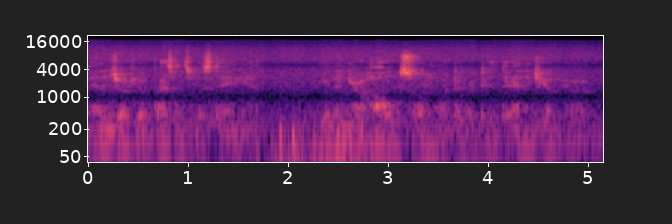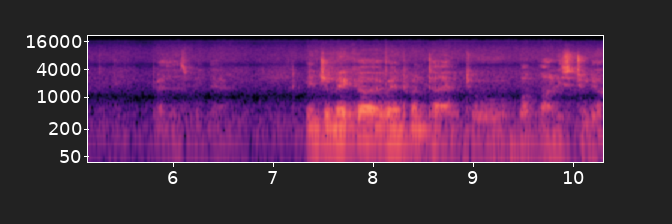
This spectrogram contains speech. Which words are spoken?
The energy of your presence will stay in here. Even in your house or in whatever it is, the energy of your presence be there. In Jamaica, I went one time to Bob Marley's studio,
